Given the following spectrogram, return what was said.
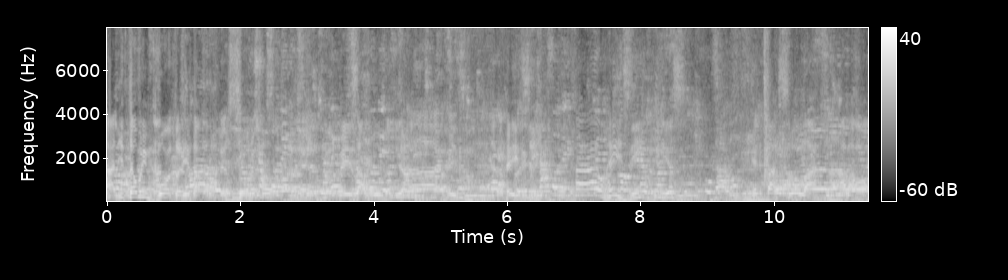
Ali está o encontro ali da professora com o ex-aluno ali. Ah, é o reizinho. É o reizinho. Ah, o reizinho, conheço. Ele passou lá. Olha lá, ó.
